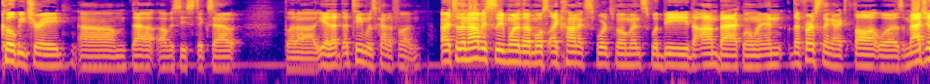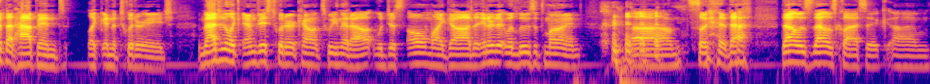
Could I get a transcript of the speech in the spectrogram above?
Kobe trade um, that obviously sticks out. But uh, yeah, that that team was kind of fun. All right, so then obviously one of the most iconic sports moments would be the I'm back moment, and the first thing I thought was, imagine if that happened like in the Twitter age. Imagine like MJ's Twitter account tweeting that out would just oh my god, the internet would lose its mind. um, so yeah, that that was that was classic. Um,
